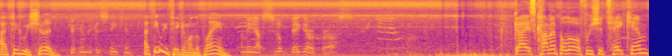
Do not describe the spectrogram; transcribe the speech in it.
I think we should. Do you think we could sneak him? I think we take him on the plane. I mean, I've snuck bigger across. Guys, comment below if we should take him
